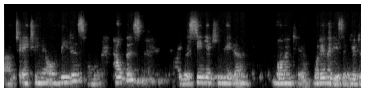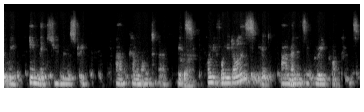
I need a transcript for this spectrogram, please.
uh, to 18 year old leaders or helpers, you're a senior key leader, volunteer, whatever it is that you're doing in the key ministry, um, come along to that. It's right. only forty dollars, um, and it's a great conference.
